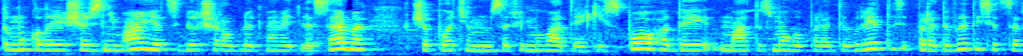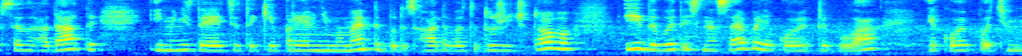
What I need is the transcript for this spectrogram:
Тому, коли я щось знімаю, я це більше роблю навіть для себе, щоб потім зафільмувати якісь спогади, мати змогу передивитися, передивитися це все, згадати. І мені здається, такі приємні моменти буду згадувати дуже чудово і дивитись на себе, якою ти була, якою потім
